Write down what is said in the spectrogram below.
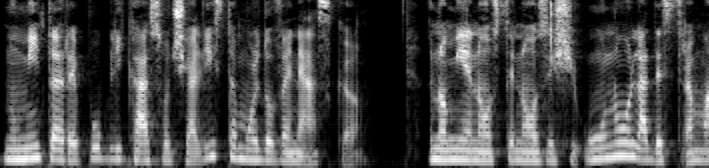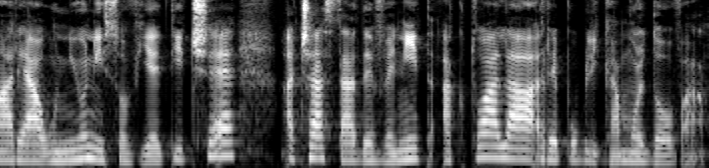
numită Republica Socialistă Moldovenească. În 1991, la destrămarea Uniunii Sovietice, aceasta a devenit actuala Republica Moldova.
